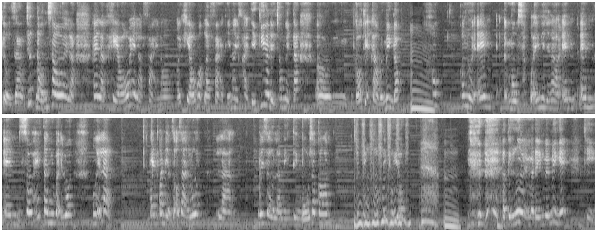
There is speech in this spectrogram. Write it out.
kiểu rào trước đón sau hay là hay là khéo hay là phải nói khéo hoặc là phải thế này phải thế kia để cho người ta uh, có thiện cảm với mình đâu ừ. không con người em màu sắc của em như thế nào em em em sâu hết ra như vậy luôn có nghĩa là em quan điểm rõ ràng luôn là bây giờ là mình tìm bố cho con mình không tình yêu ừ. và cái người mà đến với mình ấy thì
